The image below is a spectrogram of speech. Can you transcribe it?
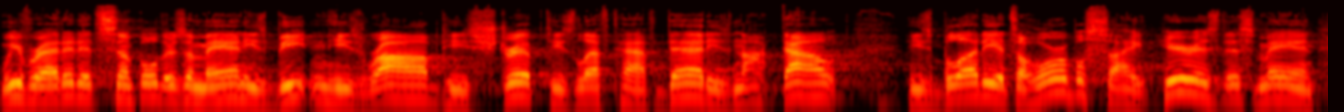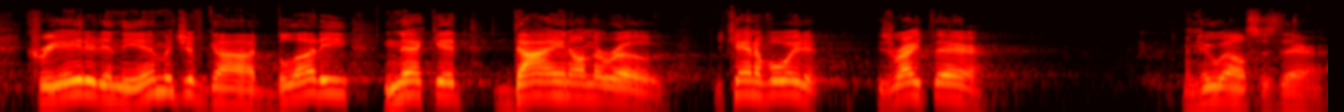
We've read it. It's simple. There's a man, he's beaten, he's robbed, he's stripped, he's left half dead, he's knocked out, he's bloody. It's a horrible sight. Here is this man, created in the image of God, bloody, naked, dying on the road. You can't avoid it. He's right there. And who else is there?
